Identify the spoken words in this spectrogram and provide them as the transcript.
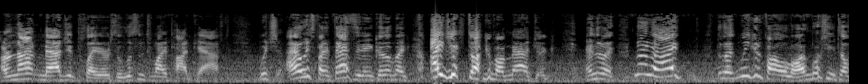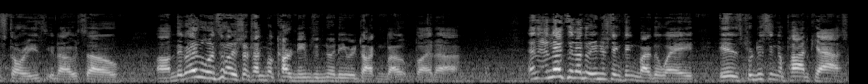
are not Magic players who listen to my podcast, which I always find fascinating because I'm like, I just talk about Magic, and they're like, no, no, I. They're like, we can follow along. Most of you tell stories, you know. So um, they go every once in a while, you start talking about card names, we have no idea what you're talking about, but. Uh, and, and that's another interesting thing, by the way, is producing a podcast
